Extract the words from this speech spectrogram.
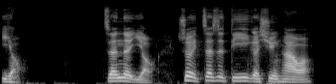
有，真的有，所以这是第一个讯号哦。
